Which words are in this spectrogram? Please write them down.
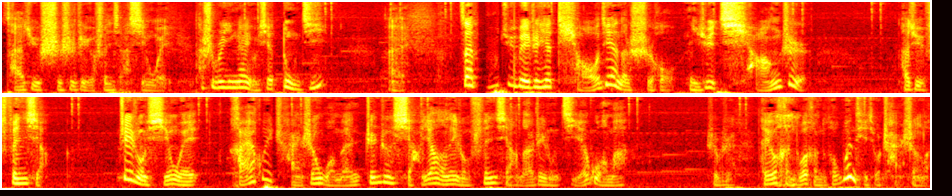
才去实施这个分享行为？他是不是应该有一些动机？哎，在不具备这些条件的时候，你去强制他去分享，这种行为还会产生我们真正想要的那种分享的这种结果吗？是不是？它有很多很多的问题就产生了。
